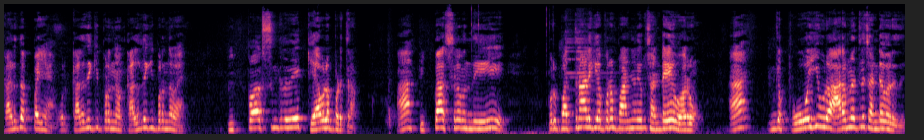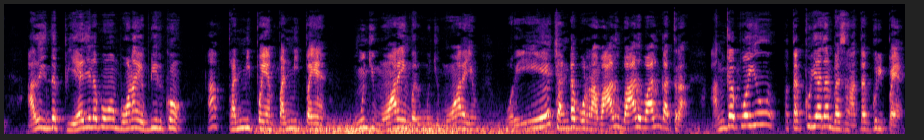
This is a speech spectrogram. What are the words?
கழுத பையன் ஒரு கழுதைக்கு பிறந்தவன் கழுதைக்கு பிறந்தவன். பிட் பாக்ஸுங்கிறதே ஆ பிட் பாக்ஸில் வந்து ஒரு பத்து நாளைக்கு அப்புறம் பதினஞ்சு நாளைக்கு அப்புறம் சண்டையே வரும். ஆ இங்கே போய் ஒரு அரை மணி நேரத்தில் சண்டை வருது. அது இந்த பேஜில் போவோம் போனால் எப்படி இருக்கும்? ஆ பன்னி பையன் பன்னி பையன். மூஞ்சி மோரையும் வரும் மூஞ்சி மோரையும். ஒரே சண்டை போடுறான். வாழு வாழு வாழுன்னு கத்துறான். அங்கே போயும் தற்குறியாக தான் பேசுகிறான் தற்குறி பையன்.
